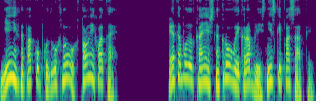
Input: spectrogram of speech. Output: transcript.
Денег на покупку двух новых вполне хватает. Это будут, конечно, круглые корабли с низкой посадкой,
